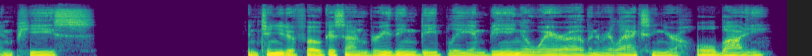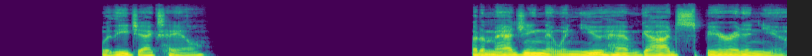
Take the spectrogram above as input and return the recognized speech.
and peace. Continue to focus on breathing deeply and being aware of and relaxing your whole body with each exhale. But imagining that when you have God's Spirit in you,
